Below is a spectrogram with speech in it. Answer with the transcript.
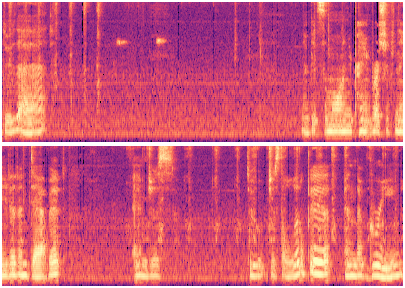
do that. Now get some more on your paintbrush if needed and dab it and just do just a little bit in the green.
